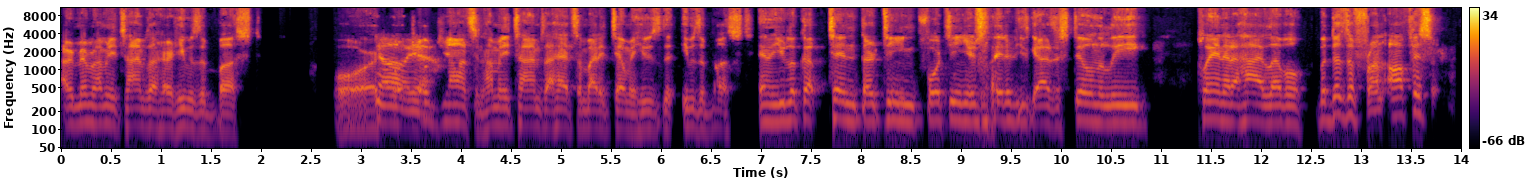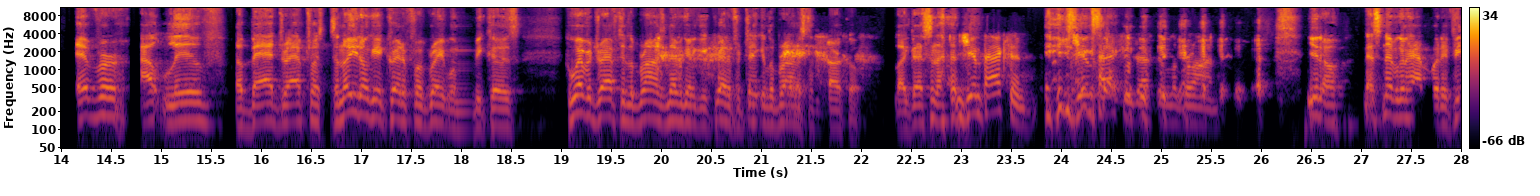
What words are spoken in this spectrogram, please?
I remember how many times I heard he was a bust or, oh, or yeah. Joe Johnson. How many times I had somebody tell me he was the, he was a bust. And then you look up 10, 13, 14 years later, these guys are still in the league playing at a high level. But does the front office ever outlive a bad draft choice? I know you don't get credit for a great one because whoever drafted LeBron is never going to get credit for taking LeBron instead of Darko. Like that's not Jim Paxson. Jim Paxson drafted LeBron. you know that's never gonna happen. But if he,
